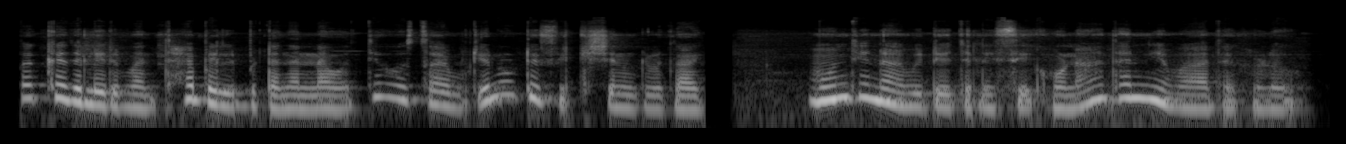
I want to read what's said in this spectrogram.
ಪಕ್ಕದಲ್ಲಿರುವಂತಹ ಬೆಲ್ ಬಟನನ್ನು ಒತ್ತಿ ಹೊಸ ವಿಡಿಯೋ ನೋಟಿಫಿಕೇಷನ್ಗಳಿಗಾಗಿ ಮುಂದಿನ ವಿಡಿಯೋದಲ್ಲಿ ಸಿಗೋಣ. ಧನ್ಯವಾದಗಳು.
